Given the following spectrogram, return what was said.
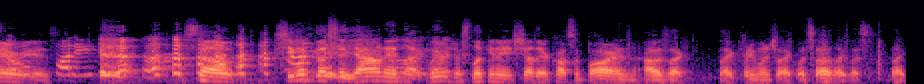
Hilarious. Funny. So she went to go sit down, and Oh like we oh were just looking at each other across the bar, and I was like, like pretty much like, "What's up? Like, let's like,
